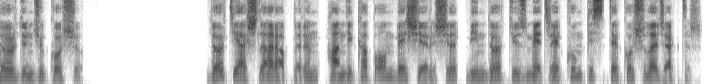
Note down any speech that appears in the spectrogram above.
Dördüncü koşu. 4 yaşlı Arapların, handikap 15 yarışı, 1400 metre kum pistte koşulacaktır.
